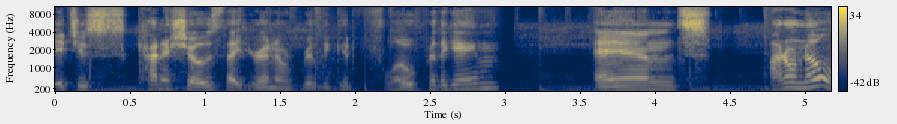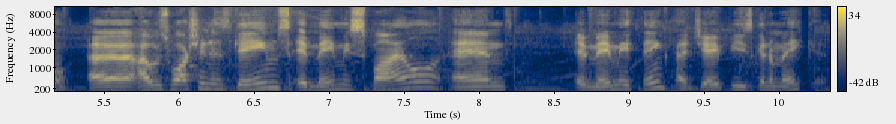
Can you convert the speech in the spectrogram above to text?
it just kind of shows that you're in a really good flow for the game. And I don't know, uh, I was watching his games, it made me smile, and it made me think that JP is gonna make it.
